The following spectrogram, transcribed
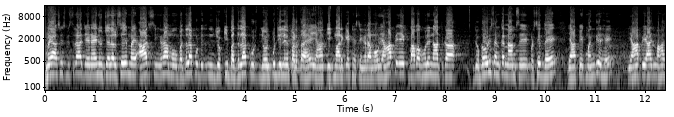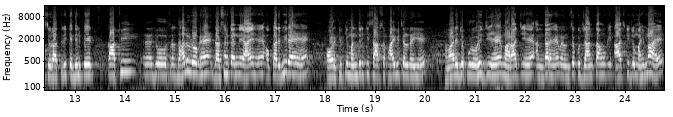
मैं Ashish Mishra J news channel से। मैं आज सिंगरा मऊ, बदलापुर जो कि बदलापुर, जौनपुर ज़िले में पड़ता है। यहाँ की एक मार्केट है सिंगरा मऊ। यहाँ पे एक बाबा भोलेनाथ का जो गौरी शंकर नाम से प्रसिद्ध है, यहाँ पे एक मंदिर है। यहाँ पे आज महाशिवरात्रि के दिन पे काफ़ी जो श्रद्धालु लोग हैं, दर्शन करने आए हैं और कर भी रहे हैं। और क्योंकि मंदिर की साफ़ सफ़ाई भी चल रही है, हमारे जो पुरोहित जी हैं, महाराज जी हैं, अंदर हैं, मैं उनसे कुछ जानता हूँ कि आज की जो महिमा है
